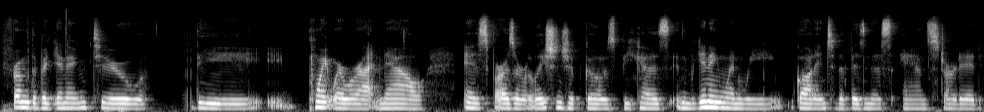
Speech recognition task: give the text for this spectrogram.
from the beginning to the point where we're at now as far as our relationship goes because in the beginning when we got into the business and started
